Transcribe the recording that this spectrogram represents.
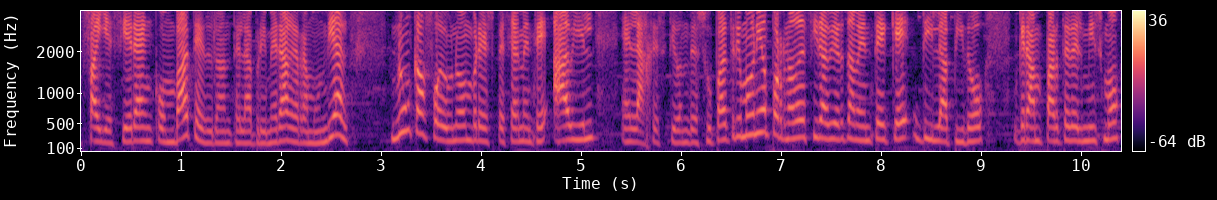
falleciera en combate durante la Primera Guerra Mundial. Nunca fue un hombre especialmente hábil en la gestión de su patrimonio, por no decir abiertamente que dilapidó gran parte del mismo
